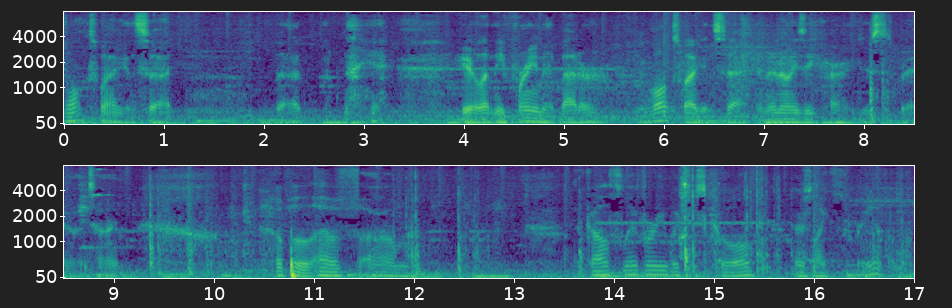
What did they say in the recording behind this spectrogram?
Volkswagen set. That, here, let me frame it better. The Volkswagen set in a noisy car just right on time. A Couple of, um, the Golf livery, which is cool. There's like three of them up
